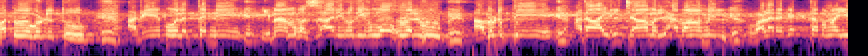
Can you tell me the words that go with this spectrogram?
ഫത്വ കൊടുത്തു. അതേപോലെ തന്നെ ഇമാം ഗസാലി റളിയല്ലാഹു അവിടുത്തെ അതാ ഇൽജാമുൽ അവാമിൽ വളരെ വ്യക്തമായി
